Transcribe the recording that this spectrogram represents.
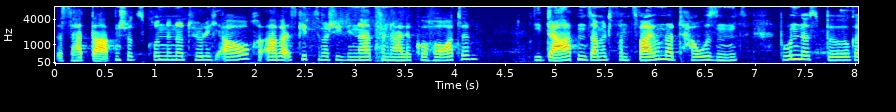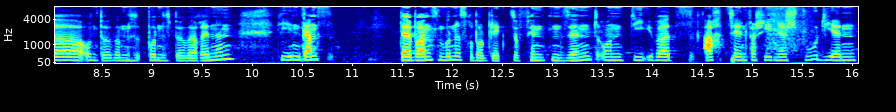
Das hat Datenschutzgründe natürlich auch, aber es gibt zum Beispiel die nationale Kohorte, die Daten sammelt von 200.000 Bundesbürger und Bundesbürgerinnen, die in ganz der ganzen Bundesrepublik zu finden sind und die über 18 verschiedene Studien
